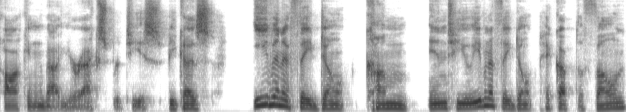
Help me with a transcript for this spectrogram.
talking about your expertise because even if they don't come into you, even if they don't pick up the phone,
